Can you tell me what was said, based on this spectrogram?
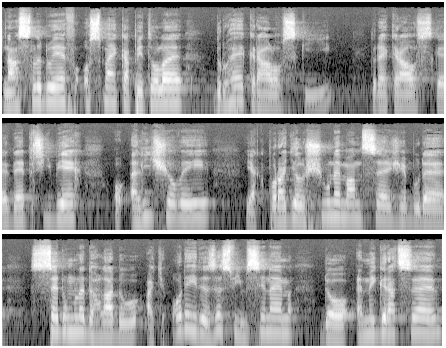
následuje v 8. kapitole 2. královský, 2. královské, kde je příběh o Elíšovi, jak poradil Šunemance, že bude sedm let hladu, ať odejde se svým synem do emigrace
